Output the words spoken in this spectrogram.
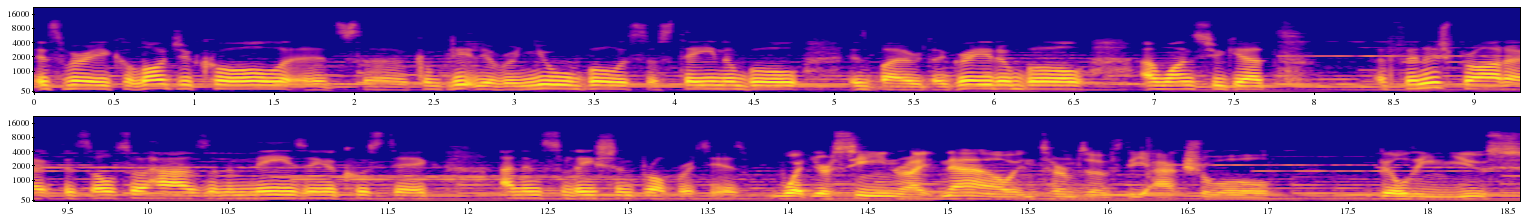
it's very ecological, it's uh, completely renewable, it's sustainable, it's biodegradable. And once you get a finished product, it also has an amazing acoustic and insulation properties. What you're seeing right now in terms of the actual building use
